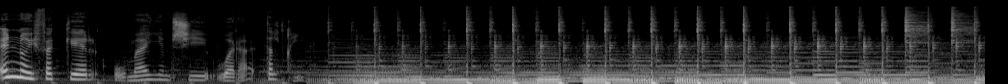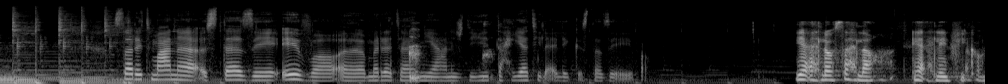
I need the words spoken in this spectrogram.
إنه يفكر وما يمشي وراء التلقين صارت معنا أستاذة إيفا آه، مرة تانية عن جديد. تحياتي لك أستاذة إيفا. يا أهلا وسهلا. يا أهلين فيكم.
